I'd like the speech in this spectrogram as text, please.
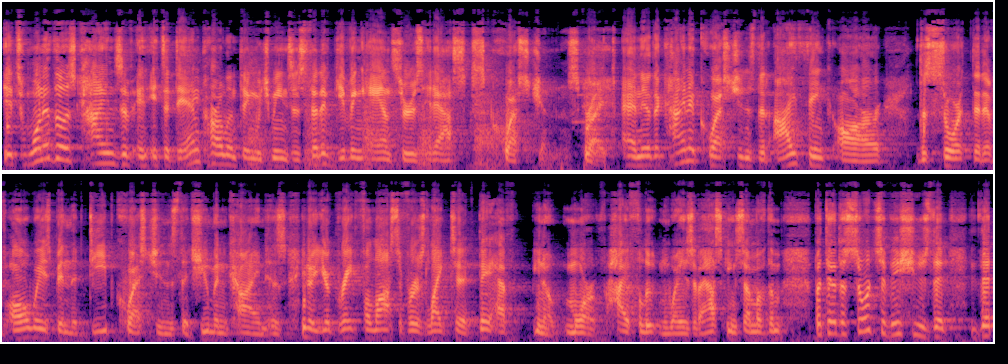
It's one of those kinds of. It's a Dan Carlin thing, which means instead of giving answers, it asks questions. Right. And they're the kind of questions that I think are the sort that have always been the deep questions that humankind has. You know, your great philosophers like to. They have you know more highfalutin ways of asking some of them, but they're the sorts of issues that that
